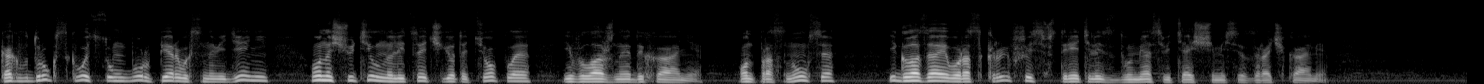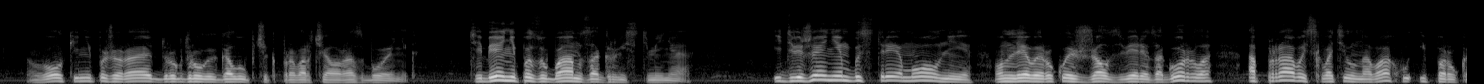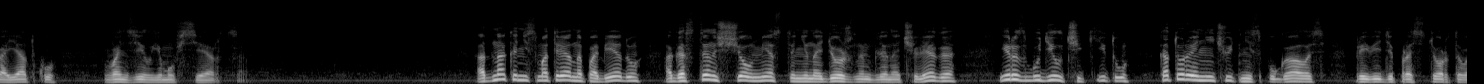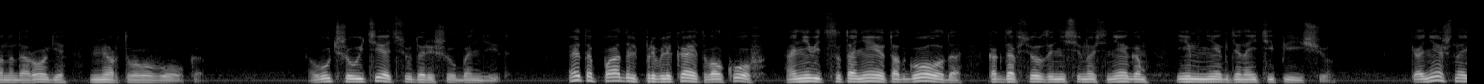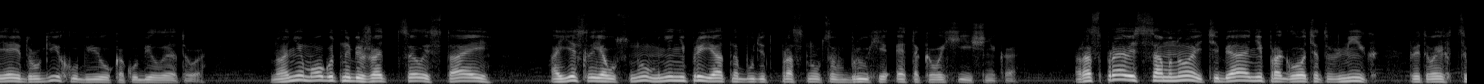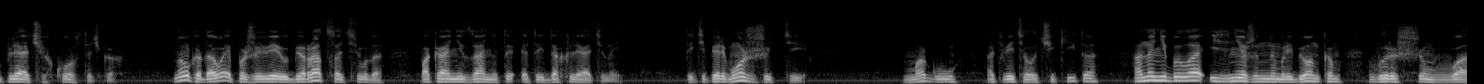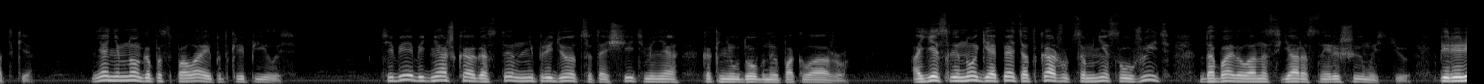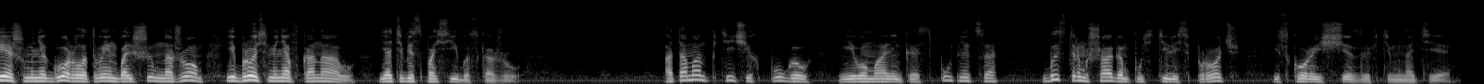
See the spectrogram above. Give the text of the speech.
как вдруг сквозь сумбур первых сновидений он ощутил на лице чье-то теплое и влажное дыхание. Он проснулся, и глаза его, раскрывшись, встретились с двумя светящимися зрачками — «Волки не пожирают друг друга, голубчик», — проворчал разбойник. «Тебе не по зубам загрызть меня». И движением быстрее молнии он левой рукой сжал зверя за горло, а правой схватил Наваху и по рукоятку вонзил ему в сердце. Однако, несмотря на победу, Агастен счел место ненадежным для ночлега и разбудил Чикиту, которая ничуть не испугалась, при виде простертого на дороге мертвого волка. «Лучше уйти отсюда», — решил бандит. «Эта падаль привлекает волков, они ведь сатанеют от голода, когда все занесено снегом им негде найти пищу. Конечно, я и других убью, как убил этого. Но они могут набежать целой стаей, а если я усну, мне неприятно будет проснуться в брюхе этакого хищника. Расправясь со мной, тебя они проглотят в миг при твоих цыплячьих косточках. Ну-ка, давай поживее убираться отсюда, пока они заняты этой дохлятиной. Ты теперь можешь идти? Могу, ответила Чикита. Она не была изнеженным ребенком, выросшим в ватке. Я немного поспала и подкрепилась. Тебе, бедняжка Агастен, не придется тащить меня, как неудобную поклажу. А если ноги опять откажутся мне служить, добавила она с яростной решимостью, перережь мне горло твоим большим ножом и брось меня в канаву, я тебе спасибо скажу. Атаман птичьих пугал и его маленькая спутница быстрым шагом пустились прочь и скоро исчезли в темноте.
